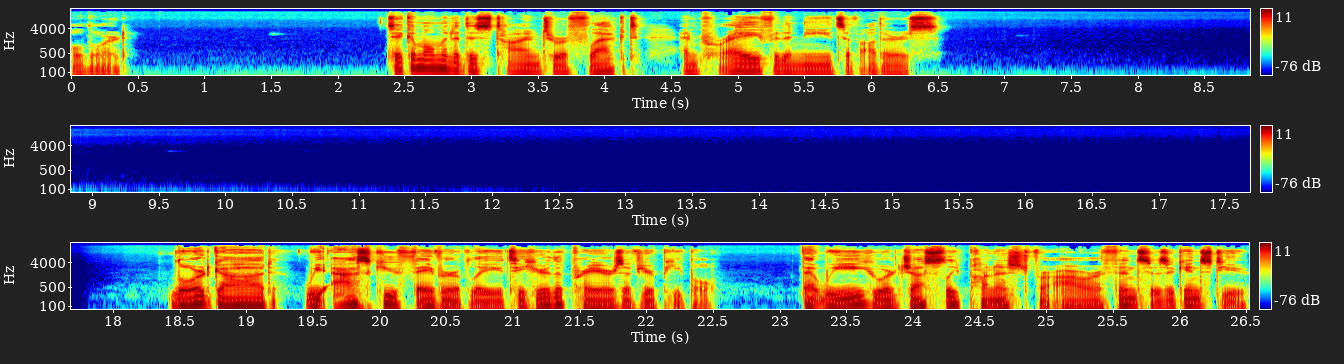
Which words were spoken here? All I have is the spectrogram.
O Lord. Take a moment at this time to reflect and pray for the needs of others. Lord God, we ask you favorably to hear the prayers of your people, that we who are justly punished for our offenses against you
